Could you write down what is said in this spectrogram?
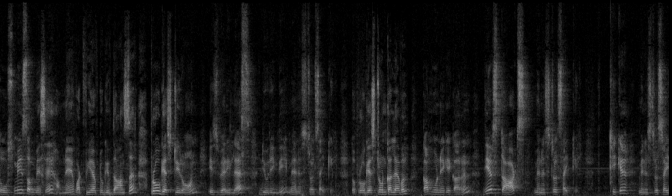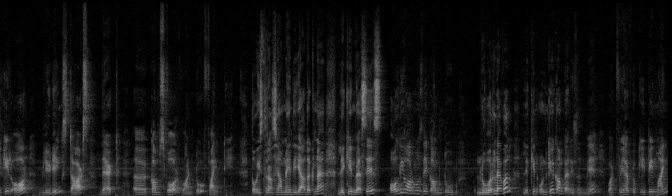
तो उसमें सब में से हमने what we have to give the answer progesterone is very less during the menstrual cycle तो प्रोगेस्ट्रॉन का लेवल कम होने के कारण देयर स्टार्ट्स मेनेस्ट्रल साइकिल ठीक है? मेनेस्ट्रल साइकिल और bleeding starts that comes for one two five day तो इस तरह से हमने याद रखना है, लेकिन वैसे all the hormones they come to lower level लेकिन उनके कंपैरिजन में what we have to keep in mind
